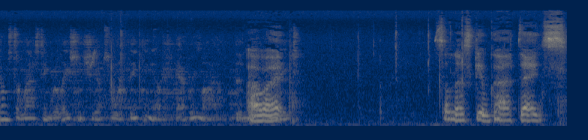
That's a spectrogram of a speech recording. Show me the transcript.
Comes to lasting relationships, we're thinking of every mile. All right. So let's give God thanks.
